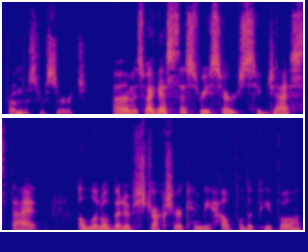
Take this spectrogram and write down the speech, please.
from this research? Um, so I guess this research suggests that a little bit of structure can be helpful to people.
